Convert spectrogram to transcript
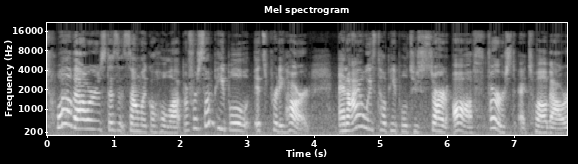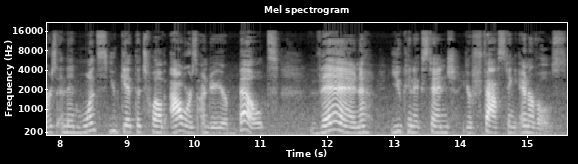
12 hours doesn't sound like a whole lot, but for some people, it's pretty hard. And I always tell people to start off first at 12 hours, and then once you get the 12 hours under your belt, then you can extend your fasting intervals.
